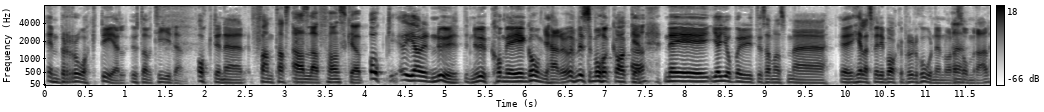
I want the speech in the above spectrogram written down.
en bråkdel utav tiden. Och den är fantastisk. Alla franska Och ja, nu, nu kommer jag igång här med småkakor. Nej, jag jobbade ju tillsammans med eh, Hela Sverige bakar-produktionen några somrar.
